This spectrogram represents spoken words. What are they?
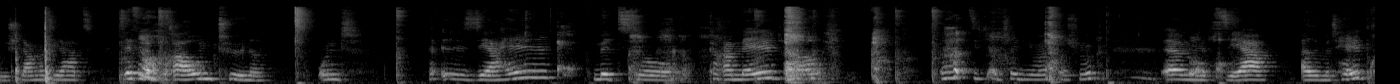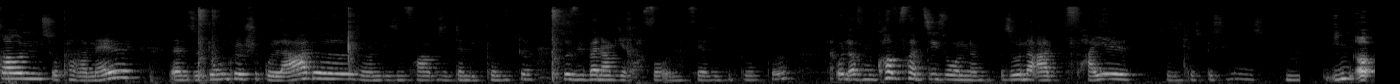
die Schlange, sie hat sehr viele Oh. Brauntöne und äh, sehr hell mit so Karamellbraun. Da hat sich anscheinend jemand verschluckt. Ähm, mit sehr, also mit hellbraun, so Karamell, dann so dunkle Schokolade, so in diesen Farben sind dann die Punkte, so wie bei einer Giraffe ungefähr sind die Punkte. Und auf dem Kopf hat sie so eine, so eine Art Pfeil, so sieht das ein bisschen aus. Ihn, oh,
